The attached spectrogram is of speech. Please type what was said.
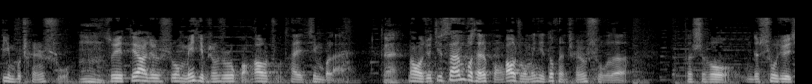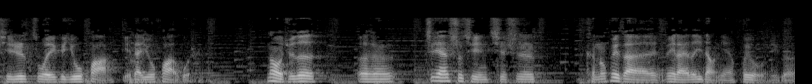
并不成熟。嗯。所以第二就是说，媒体不成熟，广告主他也进不来。对。那我觉得第三步才是广告主、媒体都很成熟的的时候，你的数据其实做一个优化、迭代优化的过程。那我觉得，呃，这件事情其实可能会在未来的一两年会有一个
